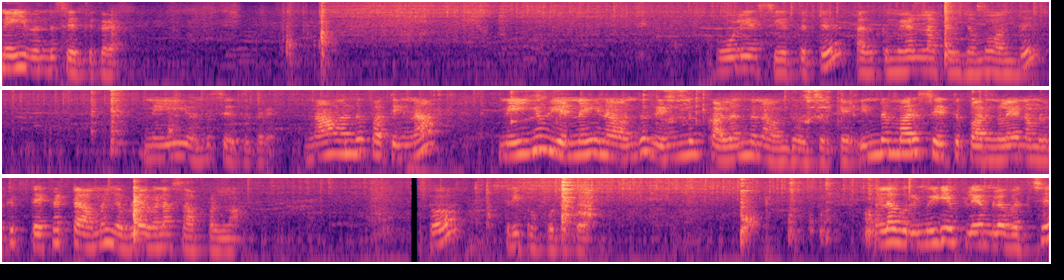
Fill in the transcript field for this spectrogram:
நெய் வந்து சேர்த்துக்கிறேன். போலியை சேர்த்துட்டு அதுக்கு மேலே நான் கொஞ்சமாக வந்து நெய் வந்து சேர்த்துக்கிறேன். நான் வந்து பார்த்தீங்கன்னா நெய்யும் எண்ணெயும் நான் வந்து ரெண்டும் கலந்து நான் வந்து வச்சுருக்கேன். இந்த மாதிரி சேர்த்து பாருங்களேன் நம்மளுக்கு திகட்டாமல் எவ்வளோ வேணால் சாப்பிட்லாம். இப்போது திருப்பி போட்டுக்கிறேன். நல்லா ஒரு மீடியம் ஃப்ளேமில் வச்சு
